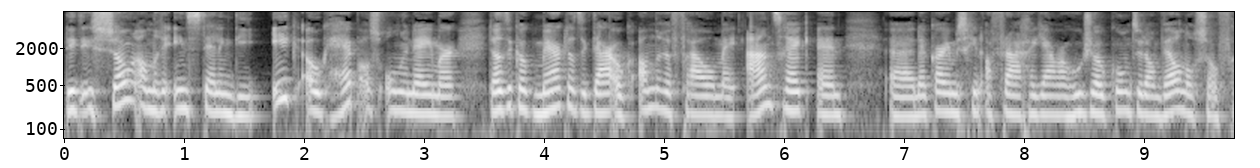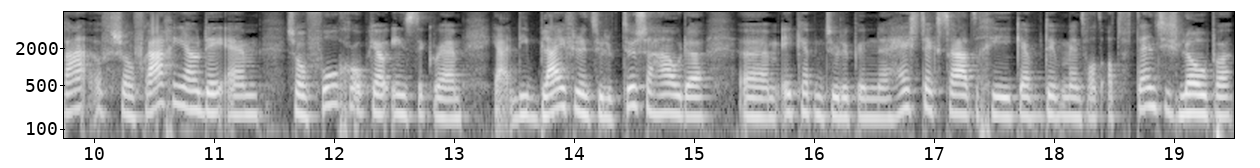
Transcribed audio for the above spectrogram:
dit is zo'n andere instelling die ik ook heb als ondernemer. Dat ik ook merk dat ik daar ook andere vrouwen mee aantrek. En uh, dan kan je misschien afvragen: ja, maar hoezo komt er dan wel nog zo'n vraag, zo'n vraag in jouw DM? Zo'n volger op jouw Instagram? Ja, die blijf je natuurlijk tussen houden. Um, ik heb natuurlijk een eh, hashtag-strategie. Ik heb op dit moment wat advertenties lopen.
